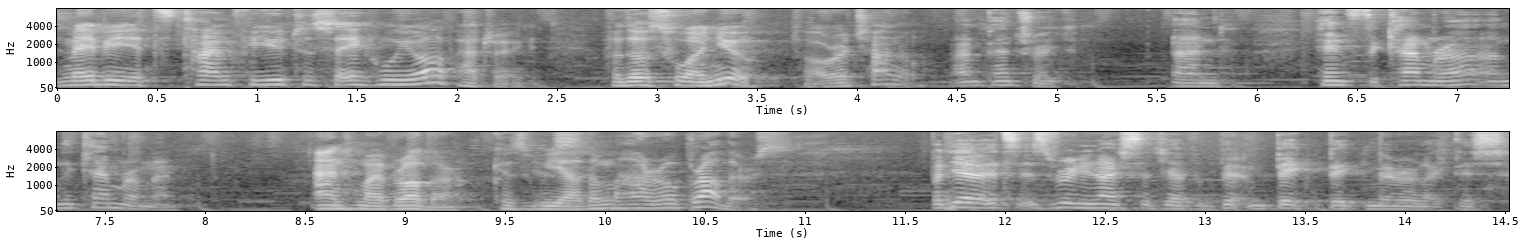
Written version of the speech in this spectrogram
maybe it's time for you to say who you are, Patrick. For those who are new to our channel. I'm Patrick, and Hence the camera and the cameraman. And my brother, because yes. we are the Maro brothers. But yeah, it's, it's really nice that you have a big, big, big mirror like this.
